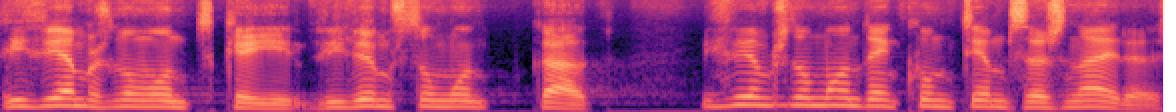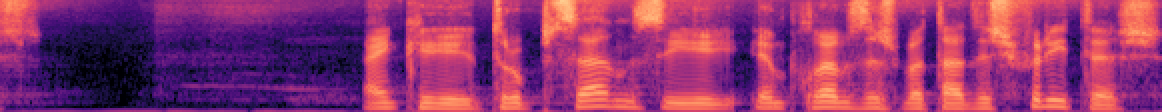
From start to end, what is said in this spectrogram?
Vivemos num mundo cair, vivemos num mundo pecado, vivemos num mundo em que cometemos as neiras, em que tropeçamos e empurramos as batatas fritas,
